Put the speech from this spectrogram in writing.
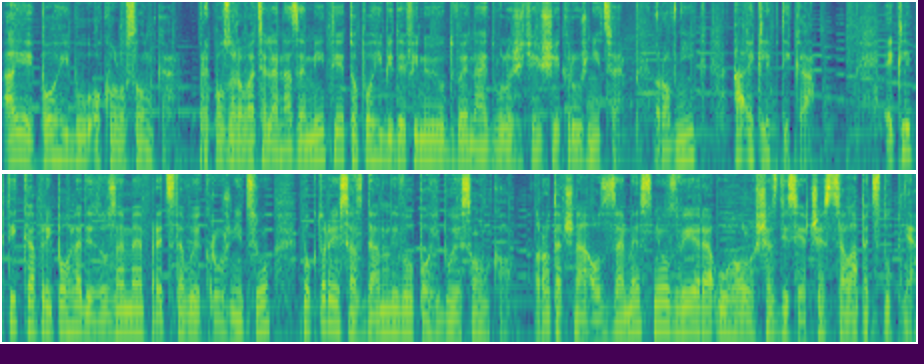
a jej pohybu okolo Slnka. Pre pozorovateľa na Zemi tieto pohyby definujú dve najdôležitejšie kružnice – rovník a ekliptika. Ekliptika pri pohľade zo Zeme predstavuje kružnicu, po ktorej sa zdanlivo pohybuje Slnko. Rotačná os Zeme s ňou zviera uhol 66,5 stupňa.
